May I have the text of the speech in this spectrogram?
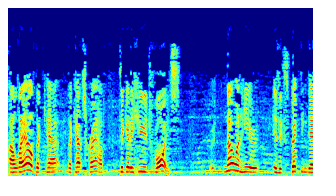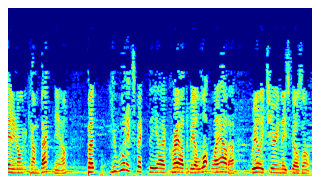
allowed the, Cap, the Caps crowd to get a huge voice. No one here is expecting Dandenong to come back now, but you would expect the uh, crowd to be a lot louder, really cheering these girls on.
